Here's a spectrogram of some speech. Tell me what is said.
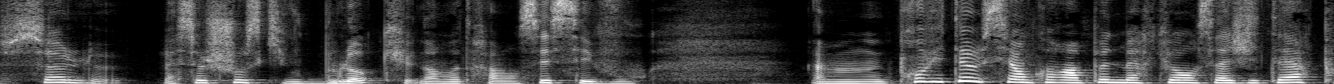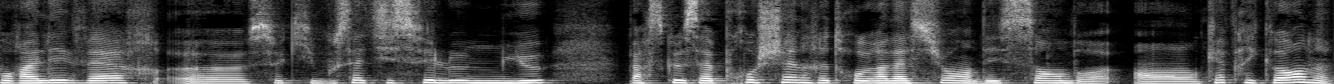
seul, la seule chose qui vous bloque dans votre avancée, c'est vous. Hum, profitez aussi encore un peu de Mercure en Sagittaire pour aller vers euh, ce qui vous satisfait le mieux, parce que sa prochaine rétrogradation en décembre en Capricorne,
